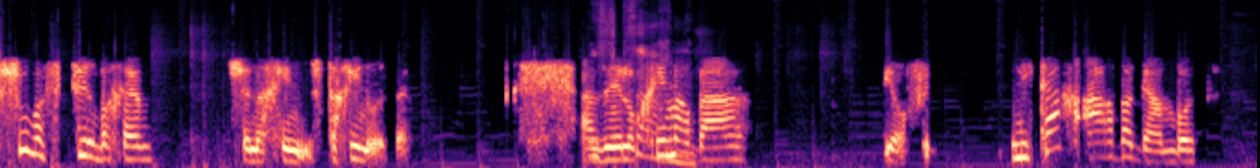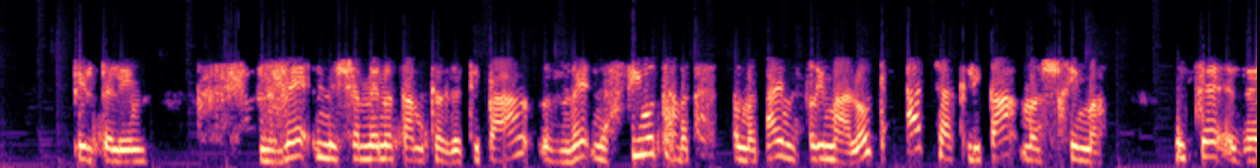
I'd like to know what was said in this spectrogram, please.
שוב אפציר בכם שתכינו את זה. אז לוקחים ארבעה, יופי. ניקח ארבע גמבות פלפלים ונשמן אותם כזה טיפה ונשים אותם על 220 מעלות עד שהקליפה משכימה. יוצא איזה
